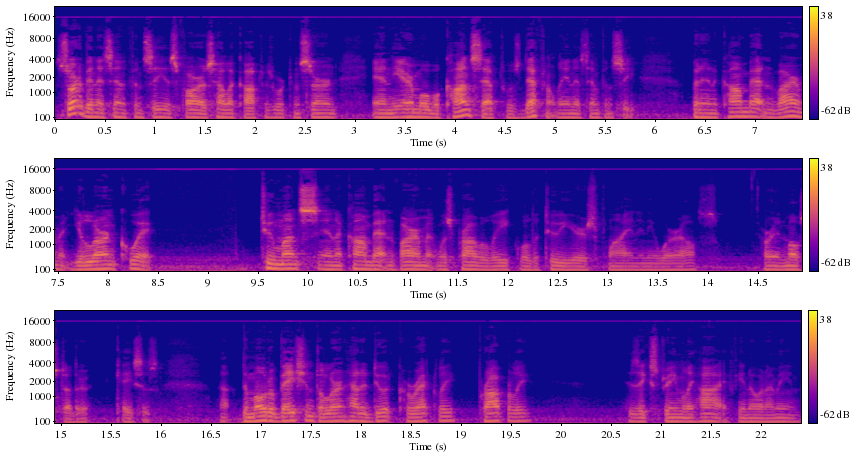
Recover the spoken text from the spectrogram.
sort of in its infancy as far as helicopters were concerned, and the air mobile concept was definitely in its infancy. But in a combat environment, you learn quick. Two months in a combat environment was probably equal to two years flying anywhere else, or in most other cases. Uh, the motivation to learn how to do it correctly, properly, is extremely high, if you know what I mean.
